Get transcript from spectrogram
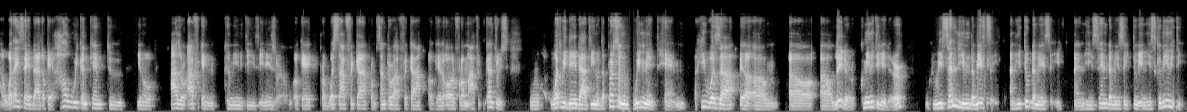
what I said that okay, how we can come to you know other African communities in Israel, okay, from West Africa, from Central Africa, okay, all from African countries. What we did that, you know, the person we met him, he was a, a, um, a, a leader, community leader. We sent him the message and he took the message and he sent the message to in his community,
